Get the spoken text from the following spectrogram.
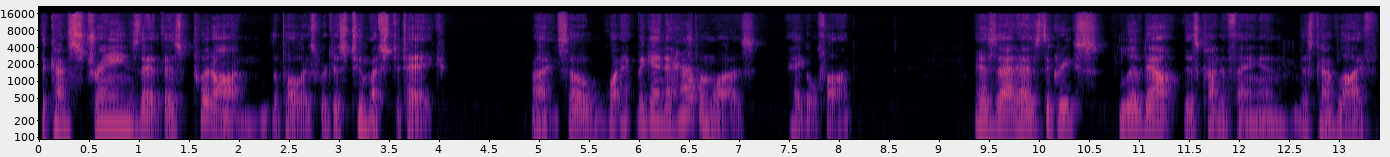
the kind of strains that that's put on the polis were just too much to take, right. So what began to happen was Hegel thought is that as the Greeks lived out this kind of thing and this kind of life,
